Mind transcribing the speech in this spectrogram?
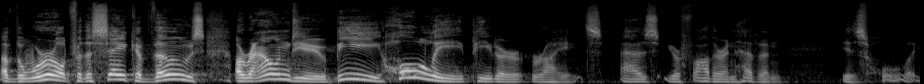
of the world, for the sake of those around you. Be holy, people Peter writes, as your Father in heaven is holy.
